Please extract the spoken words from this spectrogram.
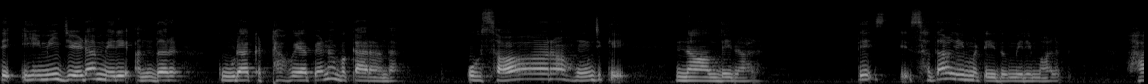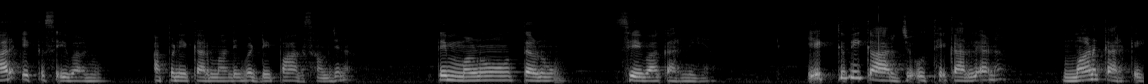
ਤੇ ਇਵੇਂ ਜਿਹੜਾ ਮੇਰੇ ਅੰਦਰ ਕੂੜਾ ਇਕੱਠਾ ਹੋਇਆ ਪਿਆ ਨਾ ਵਕਾਰਾਂ ਦਾ, ਉਹ ਸਾਰਾ ਹੂੰਝ ਕੇ ਨਾਮ ਦੇ ਨਾਲ ਤੇ ਸਦਾ ਲਈ ਮਟੇ ਦੋ ਮੇਰੇ ਮਾਲਕ। ਹਰ ਇੱਕ ਸੇਵਾ ਨੂੰ ਆਪਣੇ ਕਰਮਾਂ ਦੇ ਵੱਡੇ ਭਾਗ ਸਮਝਣਾ ਤੇ ਮਨੋਂ ਤਣੋਂ ਸੇਵਾ ਕਰਨੀ ਆ। ਇੱਕ ਵੀ ਕਾਰਜ ਉੱਥੇ ਕਰ ਲਿਆ ਨਾ, ਮਨ ਕਰਕੇ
